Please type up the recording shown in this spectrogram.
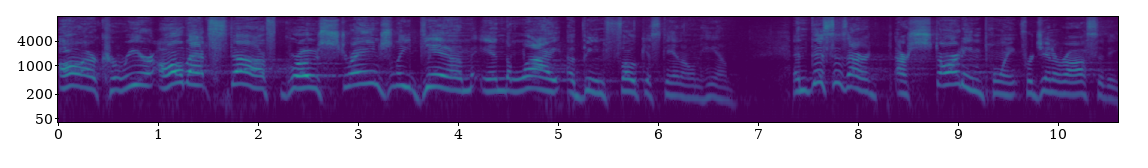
all our career, all that stuff grows strangely dim in the light of being focused in on Him. And this is our, our starting point for generosity.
